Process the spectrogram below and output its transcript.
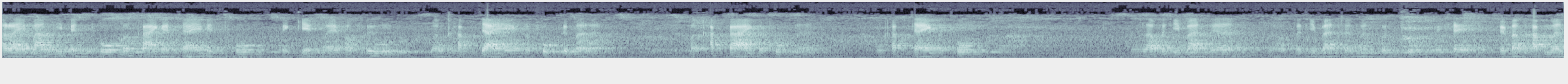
อะไรบ้างที่เป็นทุกข์ก็กายกับใจเป็นทุกข์สังเกตไหมพอพึ่งบังคับใจก็ทุกข์ขึ้นมาแล้วบังคับกายก็ทุกข์นะบังคับใจก็ทุกข์เมื่อเราปฏิบัติเนี่ยเราปฏิบัติจนมันพ้นทุกข์ไม่ใช่ไปบังคับมัน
